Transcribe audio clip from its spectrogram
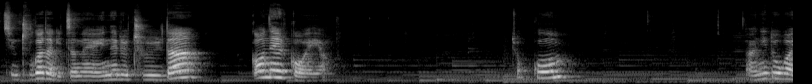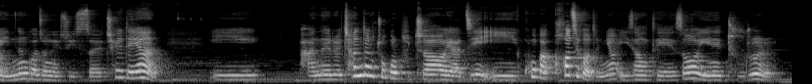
지금 두 가닥 있잖아요. 얘네를 둘 다 꺼낼 거예요. 조금 난이도가 있는 과정일 수 있어요. 최대한 이 바늘을 천장 쪽으로 붙여야지 이 코가 커지거든요. 이 상태에서 얘네 둘을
